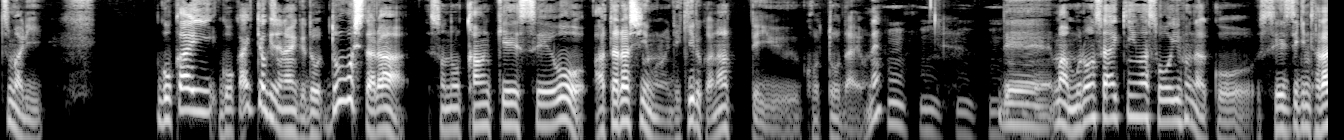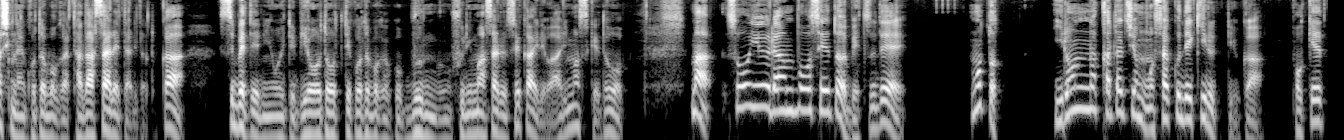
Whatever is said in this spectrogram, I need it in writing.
つまり、誤解、誤解ってわけじゃないけど、どうしたら、その関係性を新しいものにできるかなっていうことだよね。うん、うん、うんうん。、で、まあ、無論最近はそういうふうな、こう、政治的に正しくない言葉が正されたりだとか、すべてにおいて平等っていう言葉がこう、ブンブン振り回される世界ではありますけど、まあ、そういう乱暴性とは別で、もっといろんな形を模索できるっていうか、ポケッ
